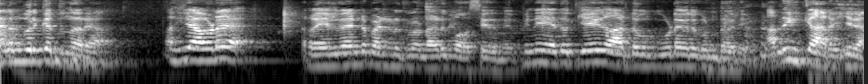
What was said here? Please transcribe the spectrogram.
നിലമ്പൂർക്ക് എത്തുന്ന അറിയാം പക്ഷെ അവിടെ റെയിൽവേന്റെ പണിയെടുക്കുന്നുണ്ട് അവിടെ ക്ലോസ് ചെയ്തിട്ടുണ്ട്. പിന്നെ ഏതൊക്കെ കാട്ടും കൂടെ ഇവർ കൊണ്ടുവരും. അത് എനിക്ക് അറിയില്ല.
